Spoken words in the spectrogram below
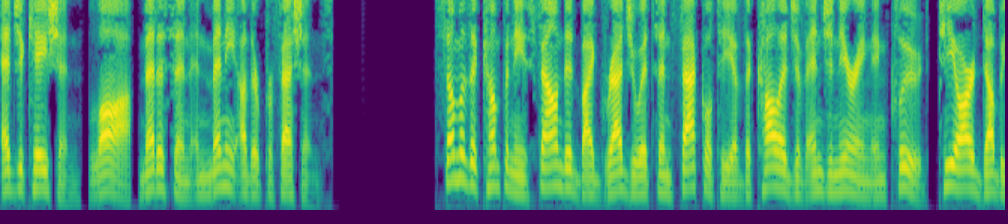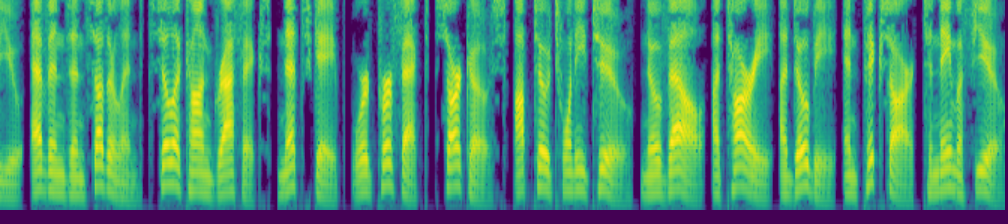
education, law, medicine and many other professions. Some of the companies founded by graduates and faculty of the College of Engineering include, TRW, Evans & Sutherland, Silicon Graphics, Netscape, WordPerfect, Sarcos, Opto22, Novell, Atari, Adobe, and Pixar, to name a few.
